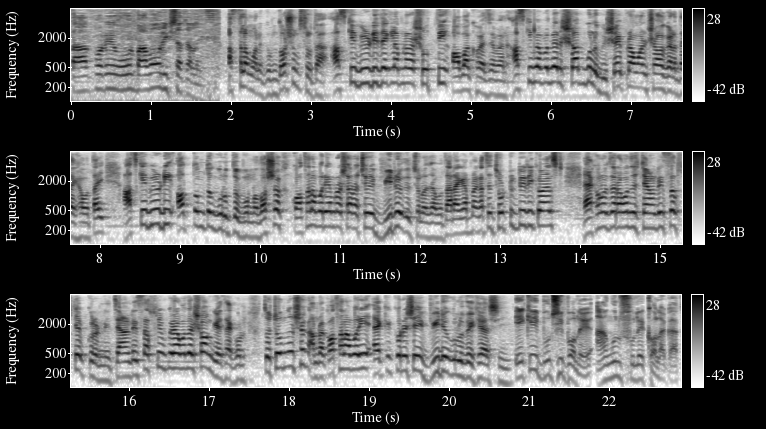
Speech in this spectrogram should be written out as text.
তারপরে ওর বাবাও রিক্সা চালাইছে। আসসালামু আলাইকুম। দর্শক শ্রোতা, আজকে ভিডিওটি দেখলে আপনারা সত্যি অবাক হয়ে যাবেন। আজকে আপনাদের সবগুলো বিষয় প্রমাণ সহকারে দেখাবো, তাই আজকে ভিডিওটি অত্যন্ত গুরুত্বপূর্ণ। দর্শক, কথা না বলে আমরা সরাসরি ভিডিওতে চলে যাব। তার আগে আপনার কাছে ছোট্ট একটি রিকোয়েস্ট এখনও যারা আমাদের চ্যানেলটি সাবস্ক্রাইব করেননি চ্যানেলটি সাবস্ক্রাইব করে আমাদের সঙ্গে থাকুন। তো চলুন দর্শক, আমরা কথা না বলি এক এক করে সেই ভিডিওগুলো দেখে আসি। একেই বুঝি বলে আঙুল ফুলে কলা গাছ।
